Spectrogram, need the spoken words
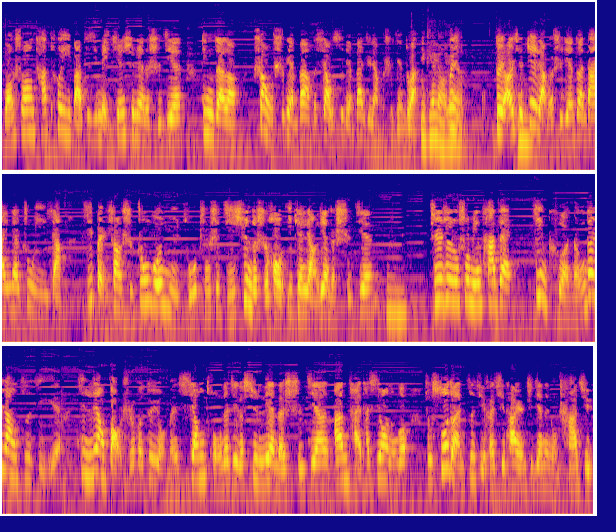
王霜他特意把自己每天训练的时间定在了上午十点半和下午四点半这两个时间段，一天两练。对，而且这两个时间段大家应该注意一下，基本上是中国女足平时集训的时候一天两练的时间。嗯。其实这就说明她在尽可能的让自己尽量保持和队友们相同的这个训练的时间安排，她希望能够就缩短自己和其他人之间那种差距。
